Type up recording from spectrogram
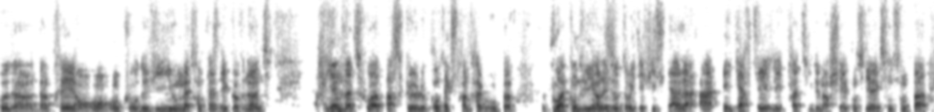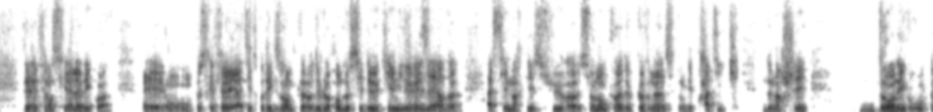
d'un prêt en, cours de vie ou mettre en place des covenants, rien ne va de soi parce que le contexte intragroupe pourra conduire les autorités fiscales à écarter les pratiques de marché, à considérer que ce ne sont pas des référentiels adéquats. Et on, peut se référer à titre d'exemple au développement de l'OCDE qui a mis des réserves assez marquées sur, sur l'emploi de covenants, donc des pratiques de marché dans les groupes,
